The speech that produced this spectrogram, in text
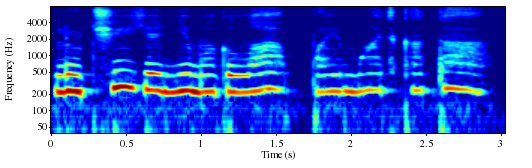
Лючия не могла поймать кота –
